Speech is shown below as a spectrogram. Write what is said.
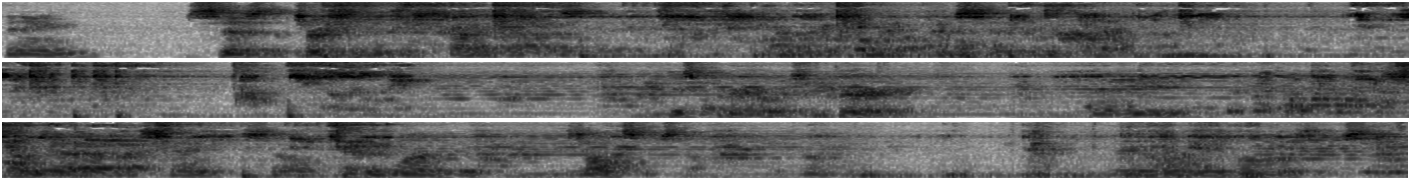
Then he says the person that just cried out said, his prayer was heard. And he sums that up by saying, So everyone who exalts himself is humble. Everyone who humbles himself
